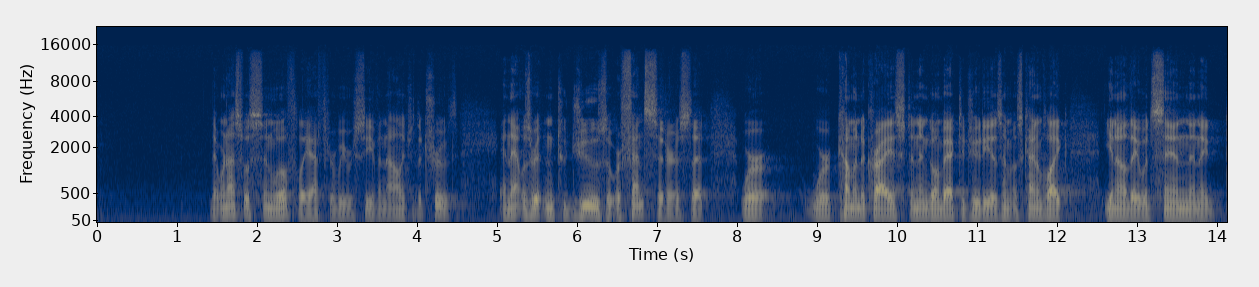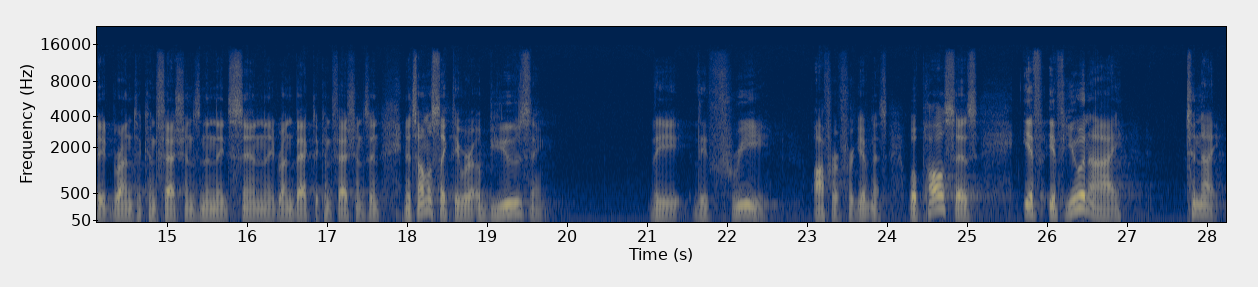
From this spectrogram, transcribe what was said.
That we're not supposed to sin willfully after we receive a knowledge of the truth. And that was written to Jews that were fence sitters, that were were coming to Christ and then going back to Judaism. It was kind of like, you know, they would sin and they'd, they'd run to confessions and then they'd sin and they'd run back to confessions. And, and it's almost like they were abusing the, the free offer of forgiveness. Well, Paul says if, if you and I tonight,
